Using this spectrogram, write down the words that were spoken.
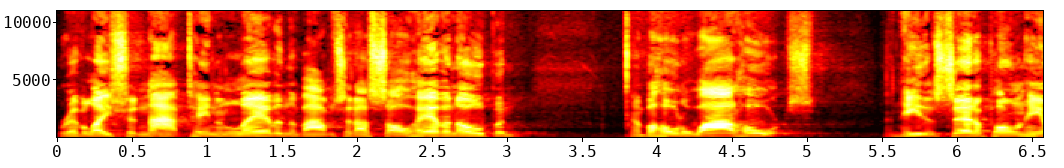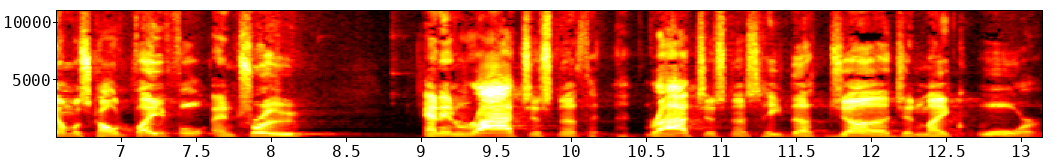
Revelation 19 and 11, the Bible said, I saw heaven open, and behold, a wild horse. And he that sat upon him was called faithful and true, and in righteousness, righteousness he doth judge and make war.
